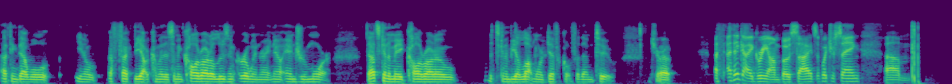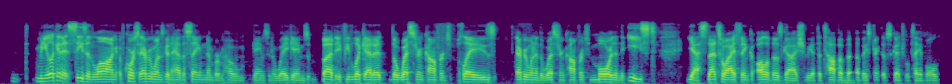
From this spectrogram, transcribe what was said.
I think that will you know, affect the outcome of this. I mean, Colorado losing Irwin right now, and Drew Moor, that's going to make Colorado. It's going to be a lot more difficult for them too. True. I, th- I think I agree on both sides of what you're saying. Um, when you look at it season long, of course, everyone's going to have the same number of home games and away games. But if you look at it, the Western Conference plays everyone in the Western Conference more than the East. Yes, that's why I think all of those guys should be at the top of of a strength of schedule table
